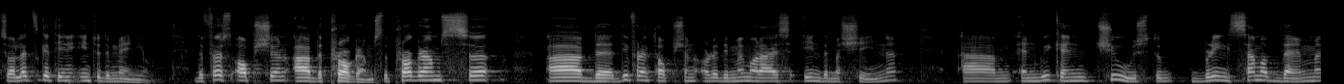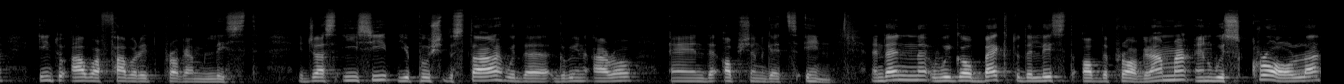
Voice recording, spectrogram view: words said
So let's get in, into the menu. The first option are the programs. The programs uh, are the different options already memorized in the machine. Um, and we can choose to bring some of them into our favorite program list. It's just easy. You push the star with the green arrow and the option gets in. And then we go back to the list of the program and we scroll,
